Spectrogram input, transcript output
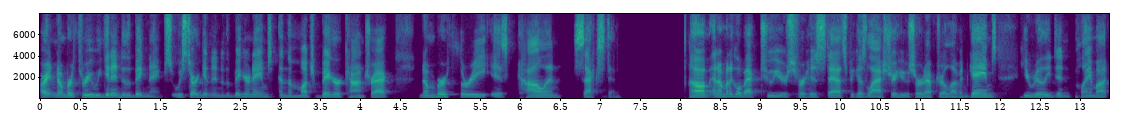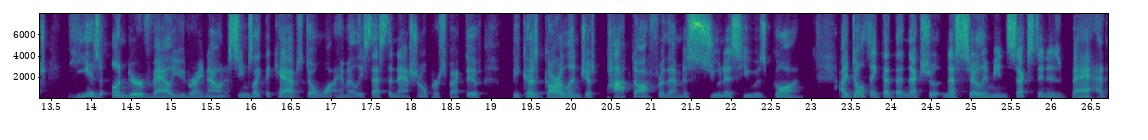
All right, number 3, we get into the big names. We start getting into the bigger names and the much bigger contract. Number 3 is Collin Sexton. Um, and I'm going to go back two years for his stats because last year he was hurt after 11 games. He really didn't play much. He is undervalued right now. And it seems like the Cavs don't want him. At least that's the national perspective because Garland just popped off for them as soon as he was gone. I don't think that that necessarily means Sexton is bad.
